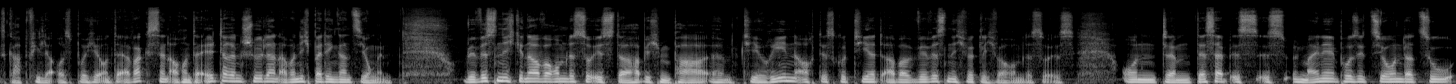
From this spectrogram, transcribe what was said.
Es gab viele Ausbrüche unter Erwachsenen, auch unter älteren Schülern, aber nicht bei den ganz Jungen. Wir wissen nicht genau, warum das so ist. Da habe ich ein paar äh, Theorien auch diskutiert, aber wir wissen nicht wirklich, warum das so ist. Und ähm, deshalb ist, ist meine Position dazu,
